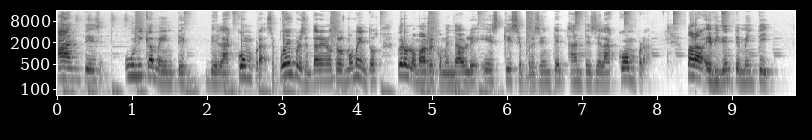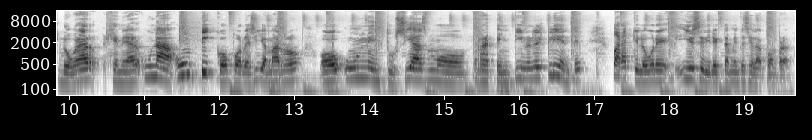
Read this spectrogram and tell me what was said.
antes únicamente de la compra. Se pueden presentar en otros momentos, pero lo más recomendable es que se presenten antes de la compra. Para evidentemente lograr generar una, un pico, por así llamarlo, o un entusiasmo repentino en el cliente para que logre irse directamente hacia la compra.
